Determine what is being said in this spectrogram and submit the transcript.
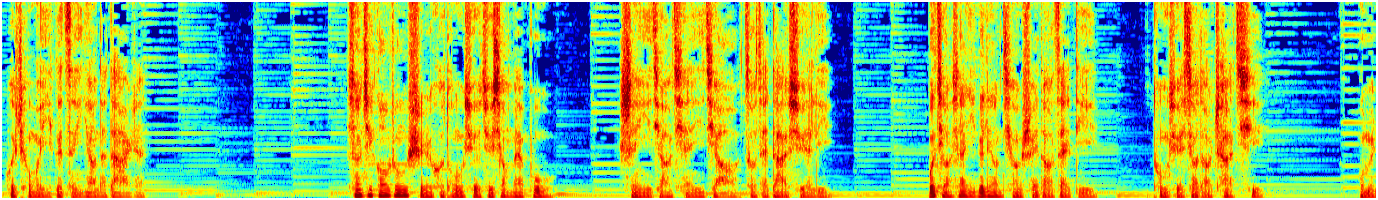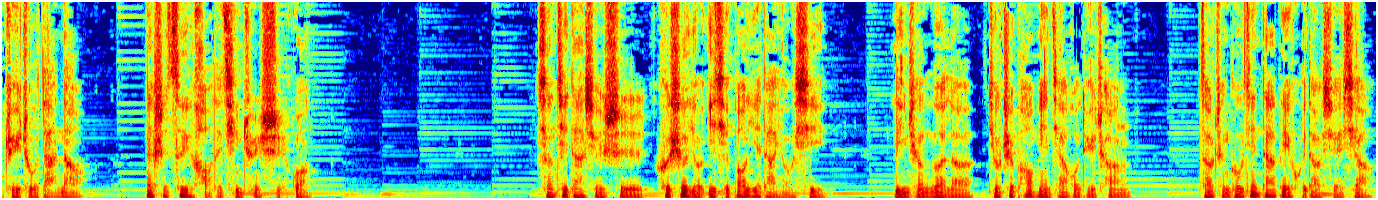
会成为一个怎样的大人。想起高中时和同学去小卖部，深一脚浅一脚走在大雪里，我脚下一个踉跄摔倒在地，同学笑到岔气，我们追逐打闹，那是最好的青春时光。想起大学时和舍友一起包夜打游戏，凌晨饿了就吃泡面加火腿肠，早晨勾肩搭背回到学校，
